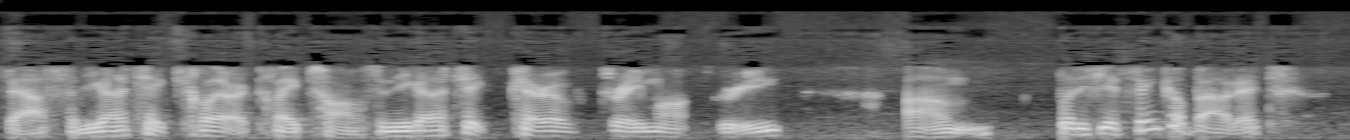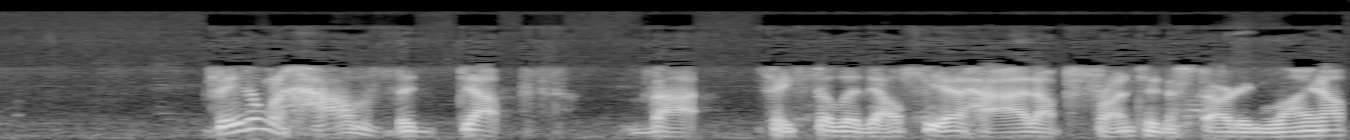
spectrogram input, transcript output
Steph, and you got to take care of Klay Thompson, you got to take care of Draymond Green. Um, but if you think about it, they don't have the depth that say Philadelphia had up front in the starting lineup,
